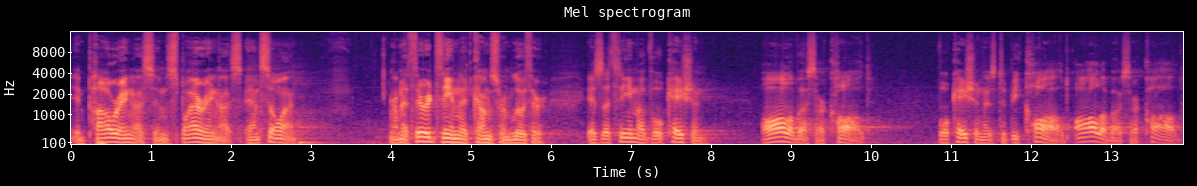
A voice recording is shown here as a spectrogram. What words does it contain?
empowering us, inspiring us, and so on. And the third theme that comes from Luther is the theme of vocation. All of us are called. Vocation is to be called. All of us are called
